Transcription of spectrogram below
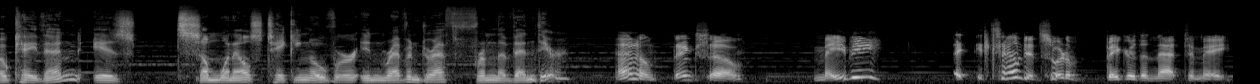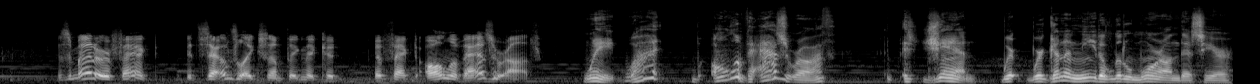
Okay, then, is someone else taking over in Revendreth from the Venthyr? I don't think so. Maybe? It, it sounded sort of bigger than that to me. As a matter of fact, it sounds like something that could affect all of Azeroth. Wait, what? All of Azeroth? Uh, Zhan, we're, we're gonna need a little more on this here.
